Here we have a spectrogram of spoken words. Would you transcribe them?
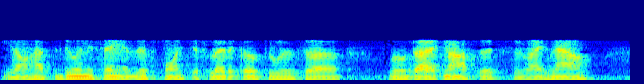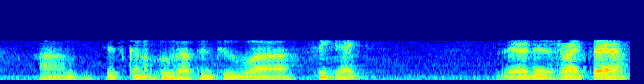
You don't have to do anything at this point, just let it go through its uh, little diagnostics. And right now, um, it's going to boot up into uh, Seagate. There it is right there.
